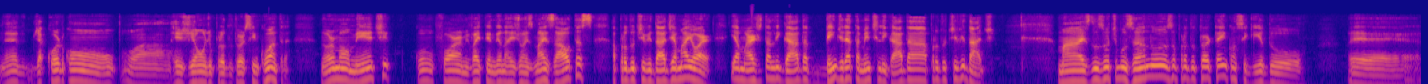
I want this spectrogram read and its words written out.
né, de acordo com a região onde o produtor se encontra. Normalmente, conforme vai tendendo a regiões mais altas, a produtividade é maior e a margem está ligada, bem diretamente ligada à produtividade. Mas nos últimos anos o produtor tem conseguido é,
